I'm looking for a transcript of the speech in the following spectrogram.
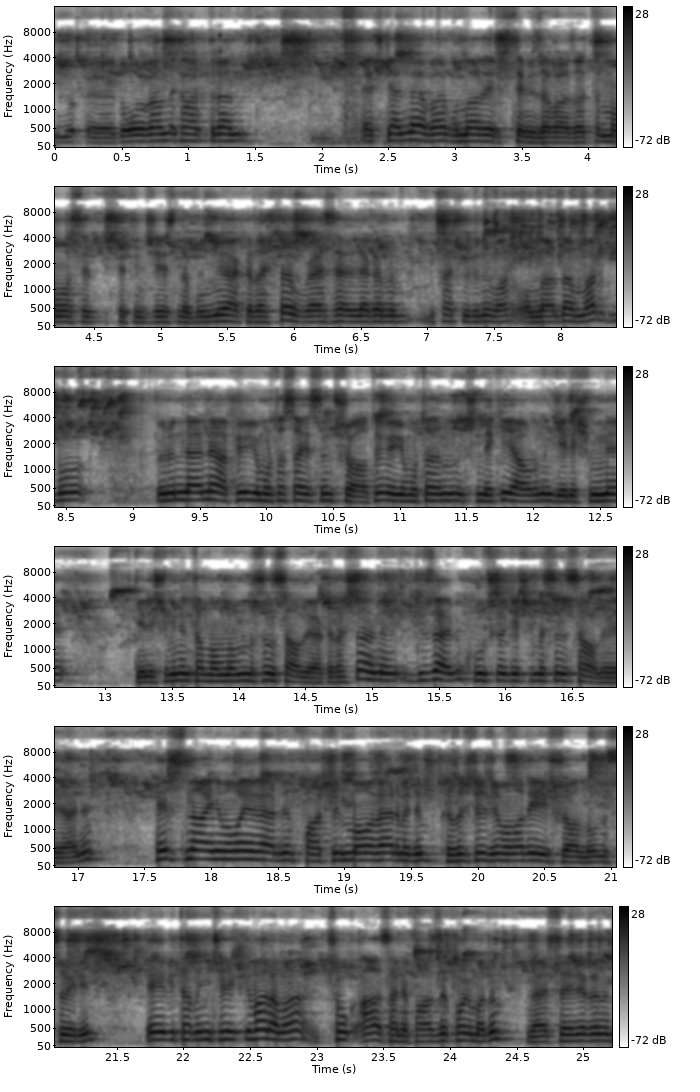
e, doğurganlık arttıran etkenler var. Bunlar da hep sitemizde var zaten. Mama set, setin içerisinde bulunuyor arkadaşlar. Bu Versel Laga'nın birkaç ürünü var. Onlardan var. Bu ürünler ne yapıyor? Yumurta sayısını çoğaltıyor ve yumurtanın içindeki yavrunun gelişimini gelişiminin tamamlanmasını sağlıyor arkadaşlar. Hani güzel bir kuluçka geçirmesini sağlıyor yani. Hepsine aynı mamaya verdim. Farklı bir mama vermedim. Kızıştırıcı mama değil şu anda onu söyleyeyim. E vitamin içerikli var ama çok az hani fazla koymadım. Versel Laga'nın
